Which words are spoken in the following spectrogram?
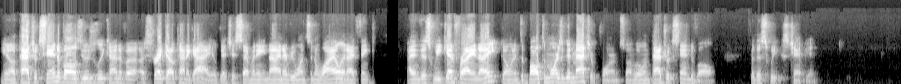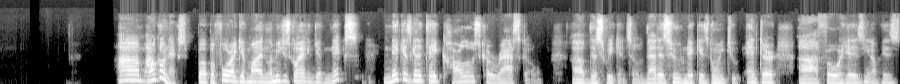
you know, Patrick Sandoval is usually kind of a, a strikeout kind of guy. He'll get you seven, eight, nine every once in a while. And I think, I think this weekend, Friday night, going into Baltimore is a good matchup for him. So I'm going Patrick Sandoval for this week's champion. Um, I'll go next, but before I give mine, let me just go ahead and give Nick's. Nick is going to take Carlos Carrasco. Uh, this weekend. So that is who Nick is going to enter uh, for his, you know, his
